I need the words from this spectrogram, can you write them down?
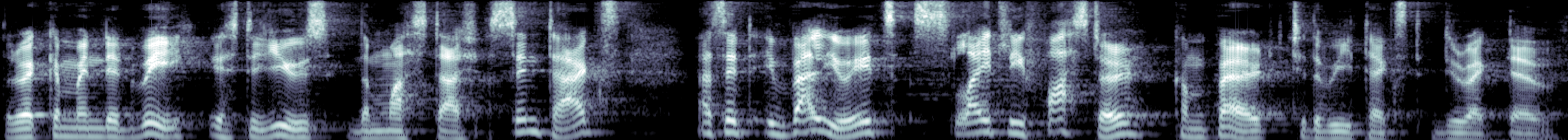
the recommended way is to use the mustache syntax as it evaluates slightly faster compared to the vtext directive.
